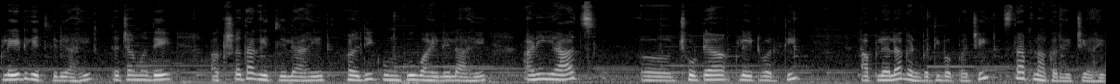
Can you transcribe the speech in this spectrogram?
प्लेट घेतलेली आहे. त्याच्यामध्ये अक्षता घेतलेल्या आहेत हळदी कुंकू वाहिलेलं आहे आणि ह्याच छोट्या प्लेटवरती आपल्याला गणपती बाप्पाची स्थापना करायची आहे.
